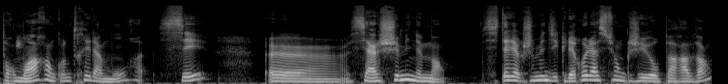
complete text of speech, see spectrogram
pour, moi, rencontrer l'amour, c'est euh, c'est un cheminement. C'est-à-dire que je me dis que les relations que j'ai eues auparavant,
